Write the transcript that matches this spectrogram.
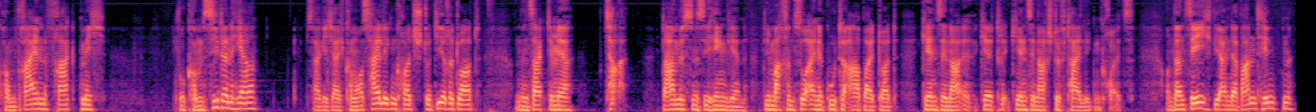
kommt rein, fragt mich, wo kommen Sie denn her? Sage ich, ja, ich komme aus Heiligenkreuz, studiere dort. Und dann sagt er mir, ta, da müssen Sie hingehen. Die machen so eine gute Arbeit dort. Gehen Sie nach, gehen Sie nach Stift Heiligenkreuz. Und dann sehe ich, wie an der Wand hinten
